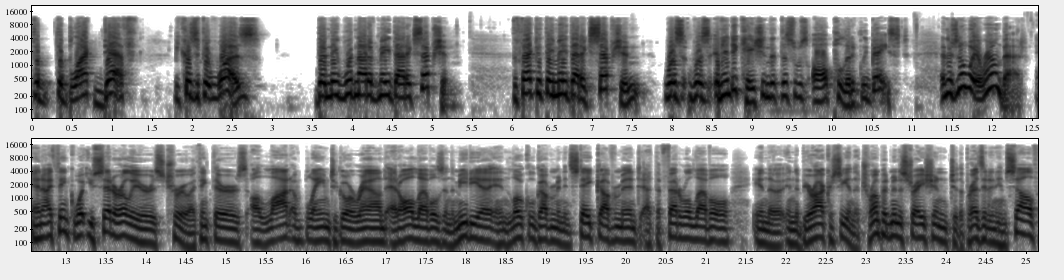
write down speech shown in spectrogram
the, the Black Death, because if it was, then they would not have made that exception. The fact that they made that exception was was an indication that this was all politically based, and there's no way around that. And I think what you said earlier is true. I think there's a lot of blame to go around at all levels in the media, in local government, in state government, at the federal level, in the in the bureaucracy, in the Trump administration, to the president himself.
